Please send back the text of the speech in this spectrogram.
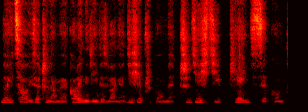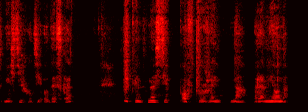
No i co? I zaczynamy. Kolejny dzień wyzwania. Dzisiaj przypomnę 35 sekund, jeśli chodzi o deskę i 15 powtórzeń na ramiona.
